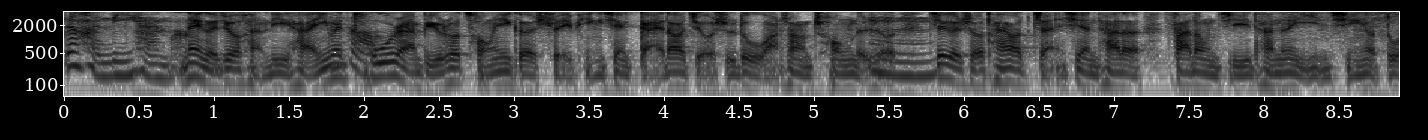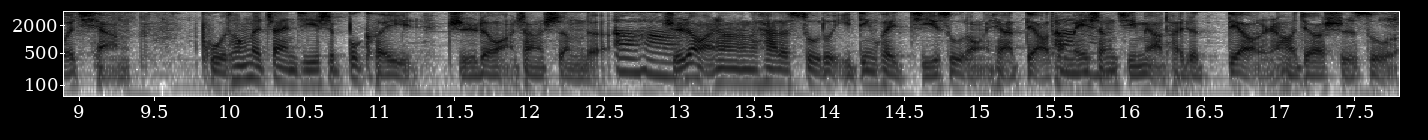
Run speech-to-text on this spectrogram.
那很厉害吗？那个就很厉害，因为突然，比如说从一个水平线改到九十度往上冲的时候，嗯、这个时候它要展现它的发动机，它那引擎有多强。普通的战机是不可以直的往上升的，uh-huh. 直的往上升，它的速度一定会急速的往下掉，它没升几秒它就掉了，然后就要失速了。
